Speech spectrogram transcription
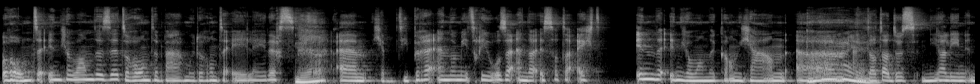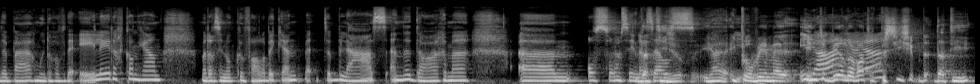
rond de ingewanden zit, rond de baarmoeder, rond de eileiders. Ja. Ehm, je hebt diepere endometriose. En dat is dat dat echt in de ingewanden kan gaan. Ehm, Ah, ja. En dat dat dus niet alleen in de baarmoeder of de eileider kan gaan, maar er zijn ook gevallen bekend met de blaas en de darmen. Ehm, of soms zijn er Dat zelfs... zo, ja, ik probeer mij in te beelden wat het precies... Dat die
